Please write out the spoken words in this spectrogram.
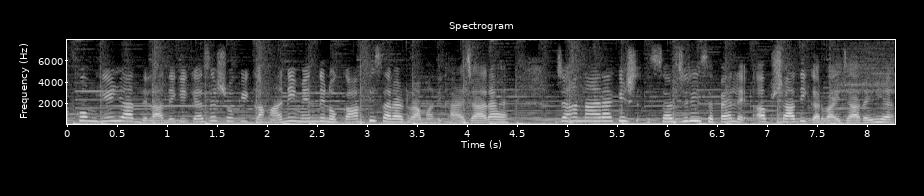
आपको हम ये याद दिला दें कि कैसे शो की कहानी में इन दिनों काफ़ी सारा ड्रामा दिखाया जा रहा है जहाँ नायरा की सर्जरी से पहले अब शादी करवाई जा रही है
